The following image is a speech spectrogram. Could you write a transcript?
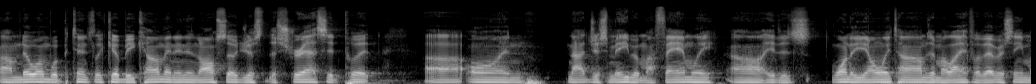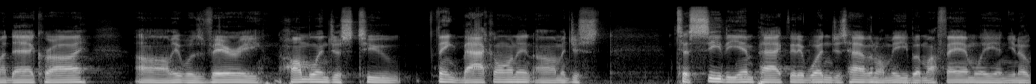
um, knowing what potentially could be coming, and then also just the stress it put uh, on not just me but my family. Uh, it is one of the only times in my life I've ever seen my dad cry. Um, it was very humbling just to think back on it um, and just to see the impact that it wasn't just having on me but my family and you know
